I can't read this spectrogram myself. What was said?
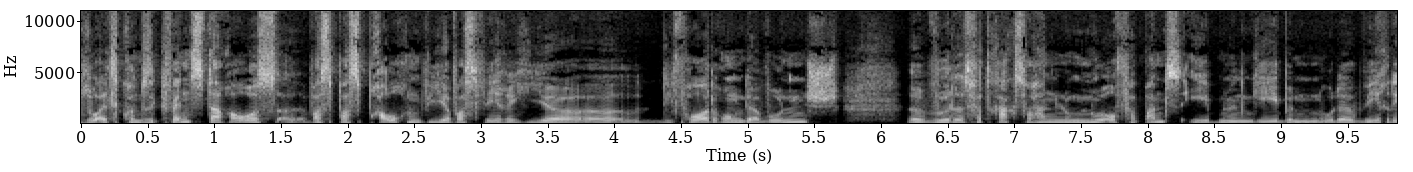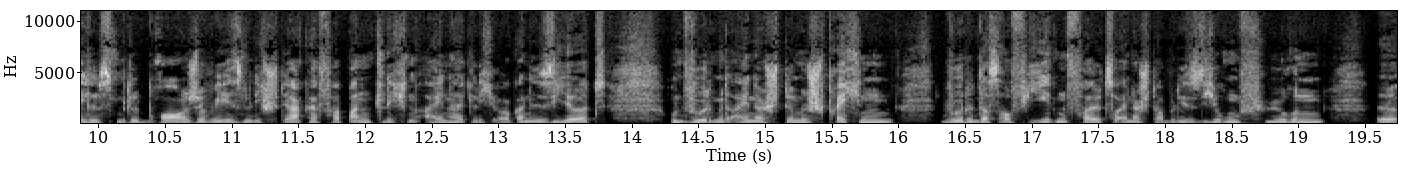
so als Konsequenz daraus, äh, was, was brauchen wir, was wäre hier äh, die Forderung, der Wunsch, würde es Vertragsverhandlungen nur auf Verbandsebenen geben oder wäre die Hilfsmittelbranche wesentlich stärker verbandlich und einheitlich organisiert und würde mit einer Stimme sprechen, würde das auf jeden Fall zu einer Stabilisierung führen. Äh,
